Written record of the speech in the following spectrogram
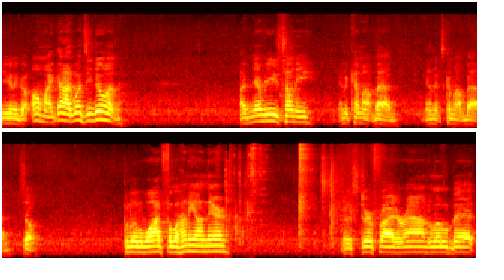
You're going to go, oh my God, what's he doing? I've never used honey and it come out bad, and it's come out bad. So put a little wad full of honey on there. Going to stir fry it around a little bit.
